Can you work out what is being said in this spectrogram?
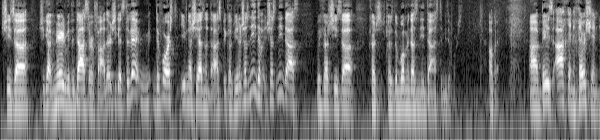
she's uh, she got married with the das of her father. She gets divorced even though she has no das because she doesn't need she doesn't need das because she's uh because the woman doesn't need das to be divorced. Okay, uh, Beis Ach and Chershin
